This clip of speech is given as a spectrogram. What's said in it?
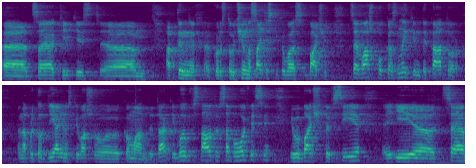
е, це кількість е, активних користувачів на сайті, скільки вас бачить. Це ваш показник, індикатор, наприклад, діяльності вашої команди. Так, і ви ставите в себе в офісі, і ви бачите всі, і це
